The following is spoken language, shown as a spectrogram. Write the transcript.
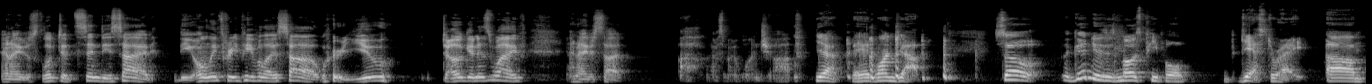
and I just looked at Cindy's side. The only three people I saw were you, Doug, and his wife, and I just thought, oh, that was my one job. Yeah, they had one job. So the good news is most people guessed right. Um,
